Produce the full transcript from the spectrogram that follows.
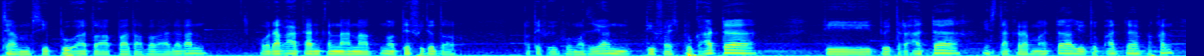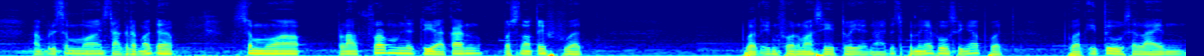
jam sibuk atau apa atau apa. Karena kan orang akan kena notif itu toh. Notif informasi kan di Facebook ada di Twitter ada Instagram ada YouTube ada bahkan hampir semua Instagram ada. Semua platform menyediakan post notif buat buat informasi itu ya. Nah itu sebenarnya fungsinya buat buat itu selain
